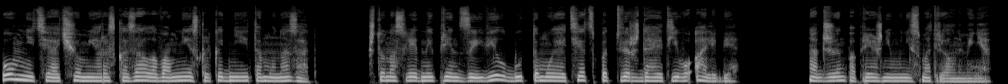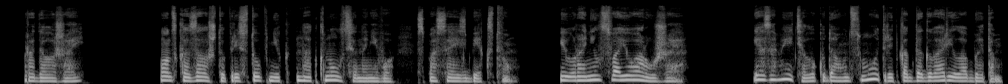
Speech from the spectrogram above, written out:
Помните, о чем я рассказала вам несколько дней тому назад, что наследный принц заявил, будто мой отец подтверждает его алиби. А Джин по-прежнему не смотрел на меня. Продолжай. Он сказал, что преступник наткнулся на него, спасаясь бегством и уронил свое оружие. Я заметила, куда он смотрит, когда говорил об этом,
